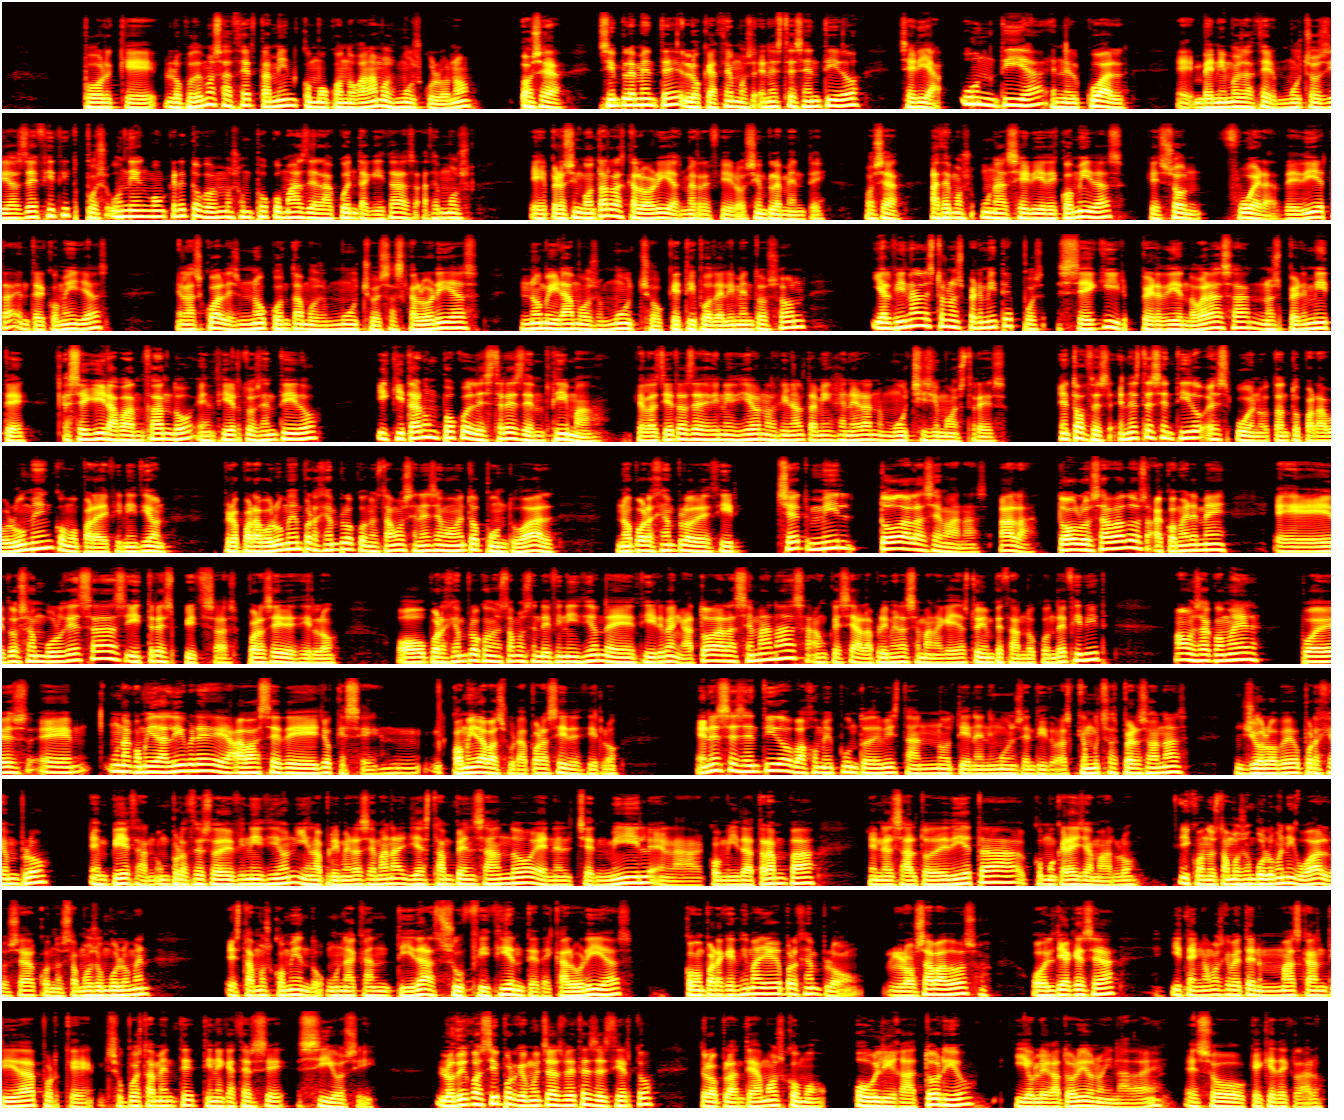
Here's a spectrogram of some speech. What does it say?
porque lo podemos hacer también como cuando ganamos músculo, ¿no? O sea, simplemente lo que hacemos en este sentido sería un día en el cual eh, venimos de hacer muchos días déficit, pues un día en concreto comemos un poco más de la cuenta quizás, hacemos, eh, pero sin contar las calorías me refiero, simplemente. O sea, hacemos una serie de comidas que son fuera de dieta, entre comillas, en las cuales no contamos mucho esas calorías, no miramos mucho qué tipo de alimentos son, y al final esto nos permite pues seguir perdiendo grasa, nos permite seguir avanzando en cierto sentido y quitar un poco el estrés de encima, que las dietas de definición al final también generan muchísimo estrés. Entonces, en este sentido es bueno tanto para volumen como para definición. Pero para volumen, por ejemplo, cuando estamos en ese momento puntual. No, por ejemplo, decir chet meal todas las semanas. Ala, todos los sábados a comerme eh, dos hamburguesas y tres pizzas, por así decirlo. O, por ejemplo, cuando estamos en definición de decir, venga, todas las semanas, aunque sea la primera semana que ya estoy empezando con déficit, vamos a comer, pues, eh, una comida libre a base de, yo qué sé, comida basura, por así decirlo. En ese sentido, bajo mi punto de vista, no tiene ningún sentido. Es que muchas personas, yo lo veo, por ejemplo, empiezan un proceso de definición y en la primera semana ya están pensando en el chet meal, en la comida trampa, en el salto de dieta, como queráis llamarlo. Y cuando estamos en volumen igual, o sea, cuando estamos en volumen estamos comiendo una cantidad suficiente de calorías como para que encima llegue, por ejemplo, los sábados o el día que sea y tengamos que meter más cantidad porque supuestamente tiene que hacerse sí o sí. Lo digo así porque muchas veces es cierto que lo planteamos como obligatorio y obligatorio no hay nada, ¿eh? Eso que quede claro.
